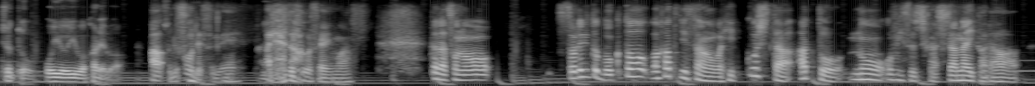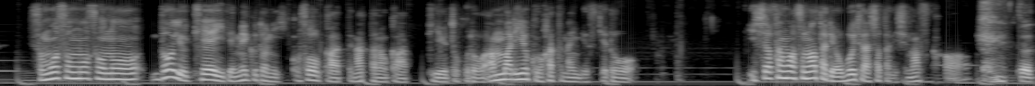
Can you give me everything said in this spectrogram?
ちょっとおいおい分かれば。あそれ、そうですね。はいありがとうございます。ただ、その、それで言うと僕と若月さんは引っ越した後のオフィスしか知らないから、そもそもその、どういう経緯でメクドに引っ越そうかってなったのかっていうところはあんまりよく分かってないんですけど、石田さんはそのあたり覚えてらっしゃったりしますか？えっと、ち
